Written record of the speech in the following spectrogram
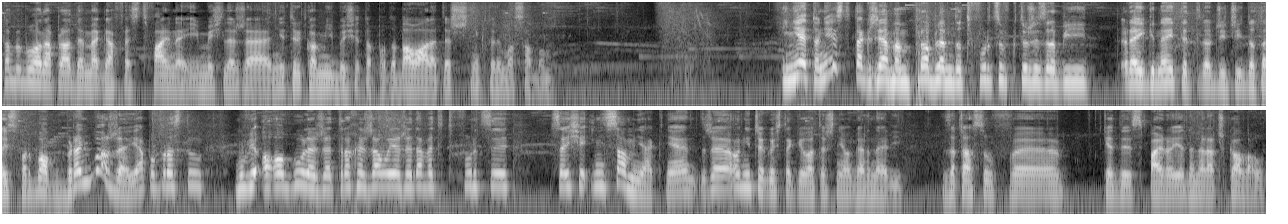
To by było naprawdę mega fest fajne i myślę, że nie tylko mi by się to podobało, ale też niektórym osobom. I nie, to nie jest tak, że ja mam problem do twórców, którzy zrobili Reignited czyli do Toys for Bob. Broń Boże, ja po prostu mówię o ogóle, że trochę żałuję, że nawet twórcy, w sensie Insomniak, nie? Że oni czegoś takiego też nie ogarnęli. Za czasów... E, kiedy Spyro 1 raczkował.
